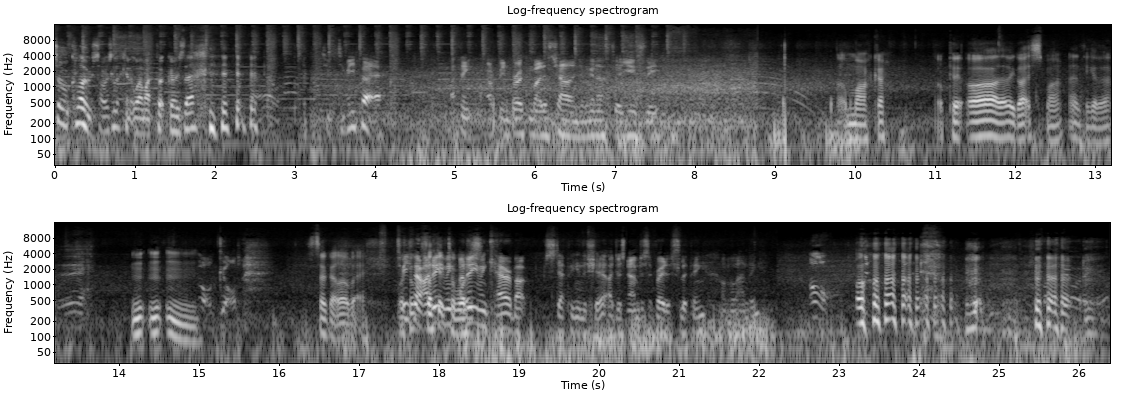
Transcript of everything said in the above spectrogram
So close. I was looking at where my foot goes there. to, to be fair, I think I've been broken by this challenge. I'm gonna have to use the. Little marker. Up it. Oh, there we go. That's smart. I didn't think of that. Mm mm mm. Oh god. Still got a little bit. To be fair, I don't even I don't even care about stepping in the shit. I just I'm just afraid of slipping on the landing. Oh.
